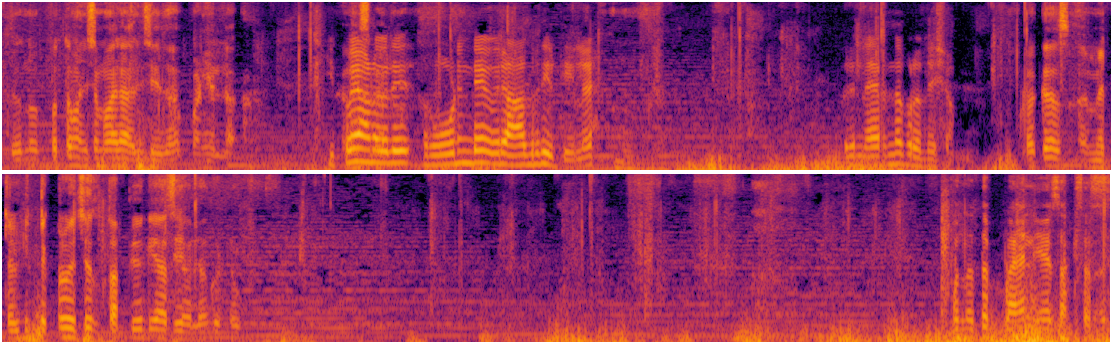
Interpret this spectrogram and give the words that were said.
ഇതൊന്നും ഇപ്പോഴത്തെ മനുഷ്യന്മാരും ചെയ്ത പണിയല്ല. ഇപ്പോഴാണ് ഒരു റോഡിന്റെ ഒരു ആകൃതി കിട്ടിയല്ലേ? ഒരു നേരുന്ന പ്രദേശം. ഇവിടെയൊക്കെ മെറ്റൽ ഡിറ്റക്ടർ വെച്ച് തപ്പി ഗ്യാസ് ചെയ്യാമല്ലോ കിട്ടും. ഇന്നത്തെ പ്ലാൻ ചെയ്യാൻ സക്സസ്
